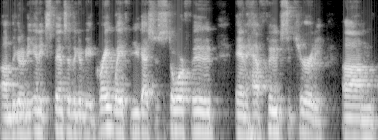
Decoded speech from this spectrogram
Um, they're going to be inexpensive. They're going to be a great way for you guys to store food and have food security. Um,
